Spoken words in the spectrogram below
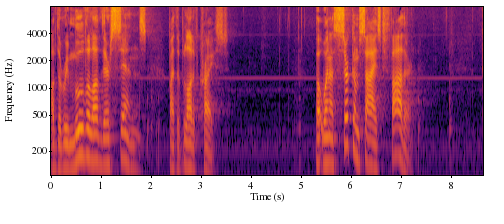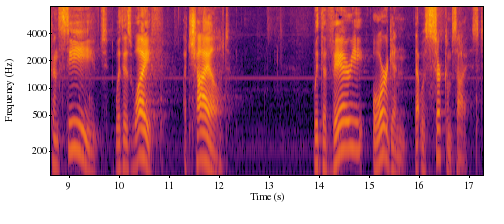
of the removal of their sins by the blood of Christ. But when a circumcised father conceived with his wife a child with the very organ that was circumcised,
